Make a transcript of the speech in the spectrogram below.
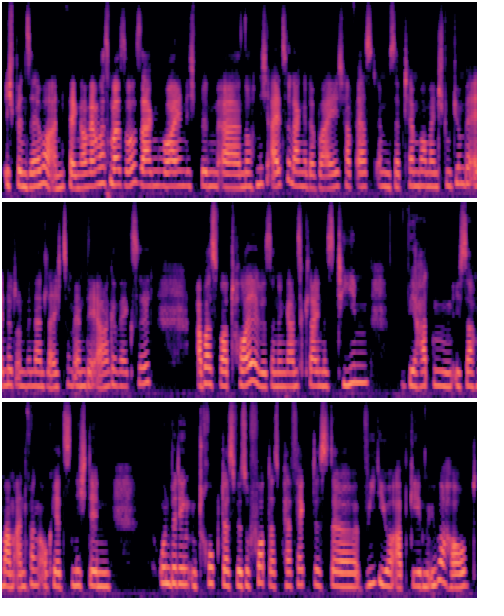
Ich bin selber Anfänger, wenn wir es mal so sagen wollen. Ich bin äh, noch nicht allzu lange dabei. Ich habe erst im September mein Studium beendet und bin dann gleich zum MDR gewechselt. Aber es war toll. Wir sind ein ganz kleines Team. Wir hatten, ich sag mal, am Anfang auch jetzt nicht den unbedingten Druck, dass wir sofort das perfekteste Video abgeben überhaupt.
